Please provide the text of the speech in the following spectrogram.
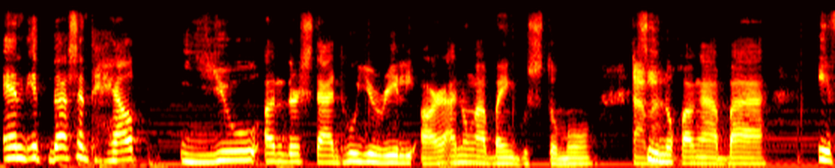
And it doesn't help you understand who you really are. Ano nga ba yung gusto mo? Tama. Sino ka nga ba? If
